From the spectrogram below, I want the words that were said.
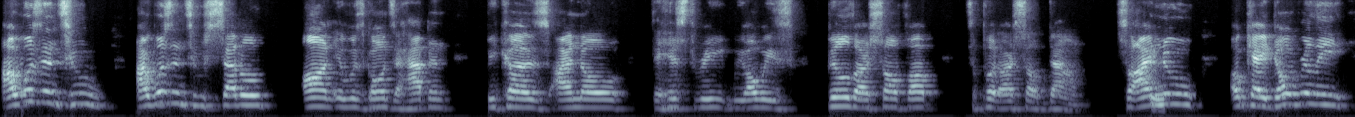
I wasn't too, I wasn't too settled on it was going to happen because I know the history. We always build ourselves up to put ourselves down. So I knew, okay, don't really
